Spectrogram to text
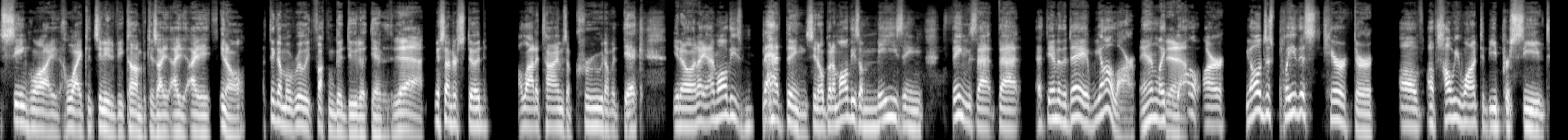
seeing who I who I continue to become because I I I you know think I'm a really fucking good dude at the end of the day. yeah. Misunderstood. A lot of times I'm crude. I'm a dick, you know, and I, I'm all these bad things, you know, but I'm all these amazing things that that at the end of the day we all are, man. Like we all are. We all just play this character of of how we want to be perceived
